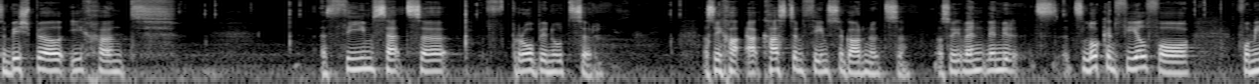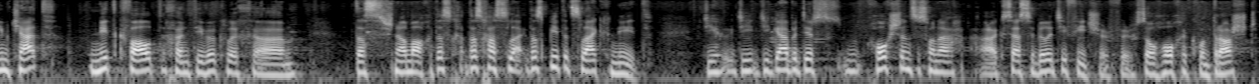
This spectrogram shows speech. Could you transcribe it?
zum Beispiel, ich könnte ein Theme setzen pro Benutzer. Also ich kann Custom Themes sogar nutzen. Also wenn, wenn mir das Look and Feel von, von meinem Chat nicht gefällt, könnte ich wirklich äh, das schnell machen. Das, das, kann Slack, das bietet Slack nicht. Die, die, die geben dir höchstens so ein Accessibility-Feature für so hohen Kontrast.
